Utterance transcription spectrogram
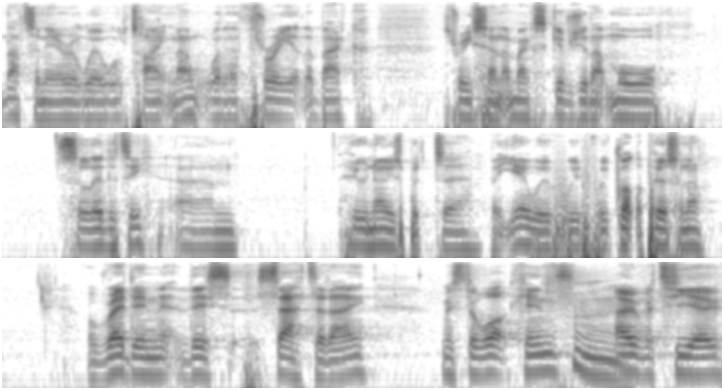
that's an area where we'll tighten up. Whether three at the back, three centre backs gives you that more solidity. Um, who knows? But uh, but yeah, we've, we've we've got the personnel. Well, Reading this Saturday, Mr. Watkins, over to you.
